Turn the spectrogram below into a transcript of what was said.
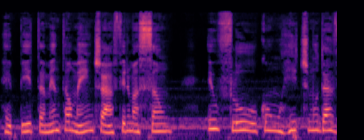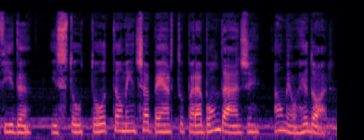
Repita mentalmente a afirmação: Eu fluo com o ritmo da vida. Estou totalmente aberto para a bondade ao meu redor.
